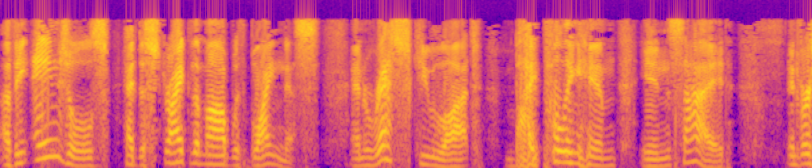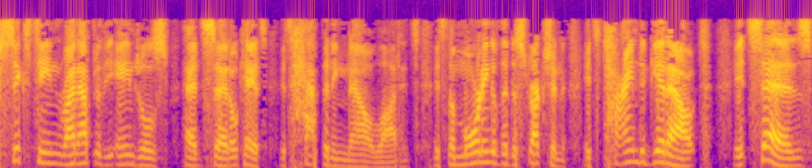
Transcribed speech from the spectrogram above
uh, the angels had to strike the mob with blindness and rescue Lot by pulling him inside. in verse 16, right after the angels had said, okay, it's, it's happening now, Lot. It's, it's the morning of the destruction. It's time to get out. It says,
